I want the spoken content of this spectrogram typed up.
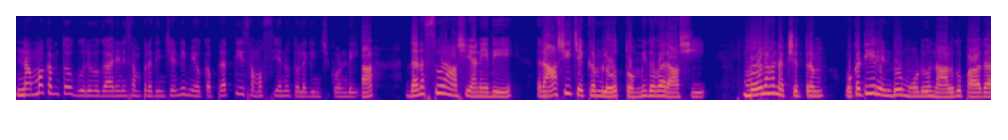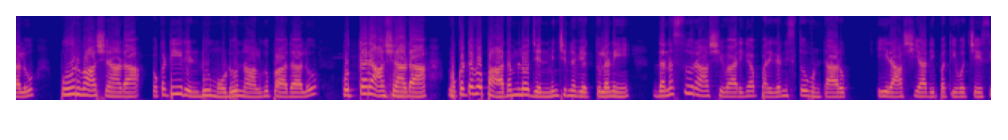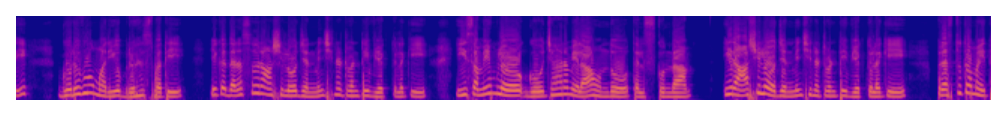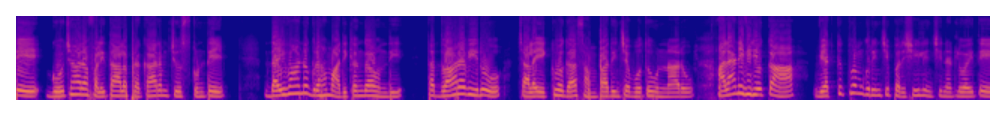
నమ్మకంతో గురువు గారిని సంప్రదించండి. మీ యొక్క ప్రతి సమస్యను తొలగించుకోండి. ధనస్సు రాశి అనేది రాశి చక్రంలో తొమ్మిదవ రాశి. మూలా నక్షత్రం ఒకటి రెండు మూడు నాలుగు పాదాలు. పూర్వాషాఢ ఒకటి రెండు మూడు నాలుగు పాదాలు. ఉత్తరాషాఢ ఒకటవ పాదంలో జన్మించిన వ్యక్తులని ధనస్సు రాశి వారిగా పరిగణిస్తూ ఉంటారు. ఈ రాశ్యాధిపతి వచ్చేసి గురువు మరియు బృహస్పతి. ఇక ధనస్సు రాశిలో జన్మించినటువంటి వ్యక్తులకి ఈ సమయంలో గోచారం ఎలా ఉందో తెలుసుకుందాం. ఈ రాశిలో జన్మించినటువంటి వ్యక్తులకి ప్రస్తుతమైతే గోచార ఫలితాల ప్రకారం చూసుకుంటే దైవానుగ్రహం అధికంగా ఉంది. తద్వారా వీరు చాలా ఎక్కువగా సంపాదించబోతూ ఉన్నారు. అలానే వీరి యొక్క వ్యక్తిత్వం గురించి పరిశీలించినట్లు అయితే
